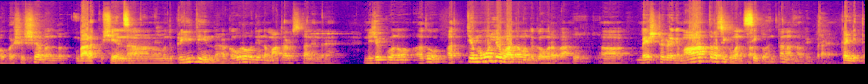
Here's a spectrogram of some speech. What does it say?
ಒಬ್ಬ ಶಿಷ್ಯ ಬಂದು ಬಹಳ ಖುಷಿ ಎನ್ನ ಒಂದು ಪ್ರೀತಿಯಿಂದ ಗೌರವದಿಂದ ಮಾತಾಡಿಸ್ತಾನೆ ಅಂದ್ರೆ ನಿಜಕ್ಕೂ ಅದು ಅತ್ಯಮೂಲ್ಯವಾದ ಒಂದು ಗೌರವ ಮೇಷ್ಟ್ರುಗಳಿಗೆ ಮಾತ್ರ ಸಿಗುವಂತ ಸಿಗುವಂತ ನನ್ನ ಅಭಿಪ್ರಾಯ. ಖಂಡಿತ.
